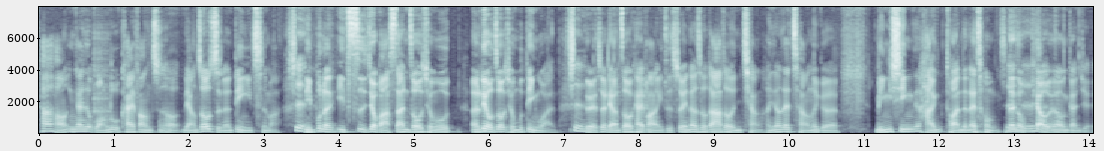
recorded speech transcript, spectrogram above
它好像应该是网络开放之后，两周只能订一次嘛，是你不能一次就把三周全部呃六周全部订完，是对，所以两周开放一次，所以那时候大家都很抢，很像在抢那个明星韩团的那种是那种票的那种感觉。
